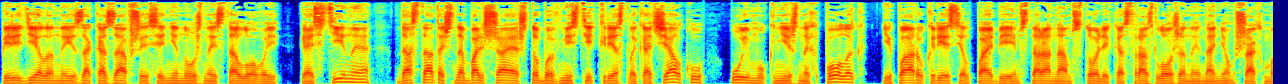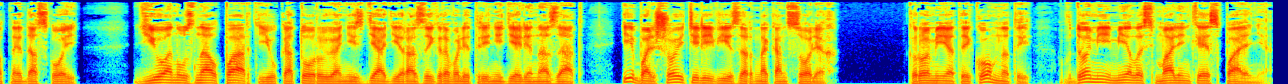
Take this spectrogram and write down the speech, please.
переделанный из оказавшейся ненужной столовой, гостиная, достаточно большая, чтобы вместить кресло-качалку, уйму книжных полок и пару кресел по обеим сторонам столика с разложенной на нем шахматной доской. Дьюан узнал партию, которую они с дядей разыгрывали три недели назад, и большой телевизор на консолях. Кроме этой комнаты, в доме имелась маленькая спальня.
